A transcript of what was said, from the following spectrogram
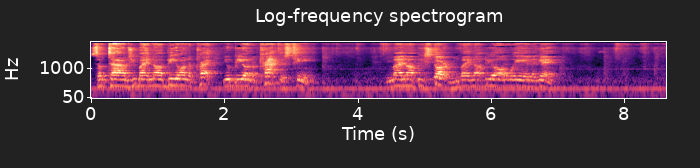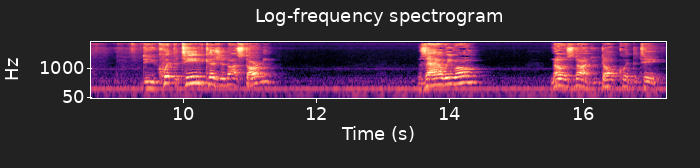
sometimes you might not be on the practice. You'll be on the practice team. You might not be starting. You might not be all the way in the game. Do you quit the team because you're not starting? Is that how we roll? No, it's not. You don't quit the team.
